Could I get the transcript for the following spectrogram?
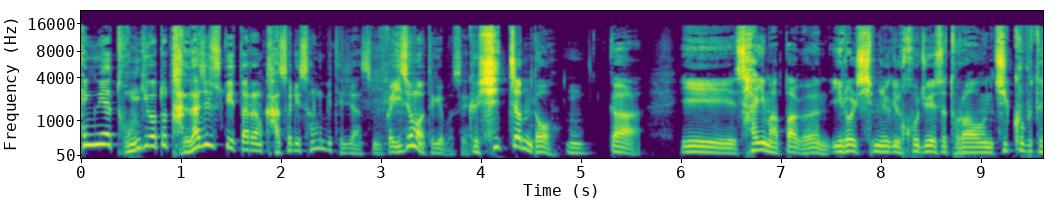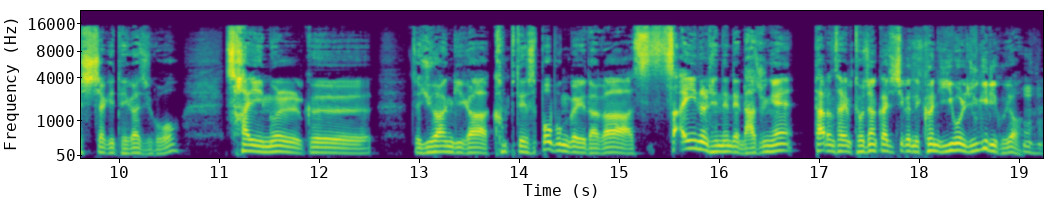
행위의 동기가 또 달라질 수도 있다는 가설이 성립이 되지 않습니까? 이 점은 어떻게 보세요? 그 시점도, 음. 그러니까 이 사임 압박은 1월 16일 호주에서 돌아온 직후부터 시작이 돼 가지고 사임을 그 유한기가 컴퓨터에서 뽑은 거에다가 사인을 했는데 나중에 다른 사람이 도장까지 찍었는데 그건 2월 6일이고요.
